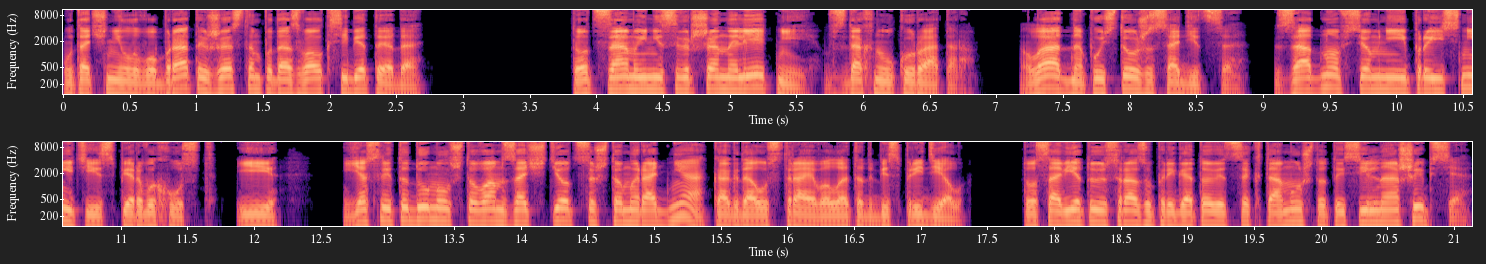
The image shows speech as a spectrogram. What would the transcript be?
уточнил его брат и жестом подозвал к себе Теда. Тот самый несовершеннолетний, вздохнул куратор. Ладно, пусть тоже садится. Заодно все мне и проясните из первых уст. И если ты думал, что вам зачтется, что мы родня, когда устраивал этот беспредел, то советую сразу приготовиться к тому, что ты сильно ошибся.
